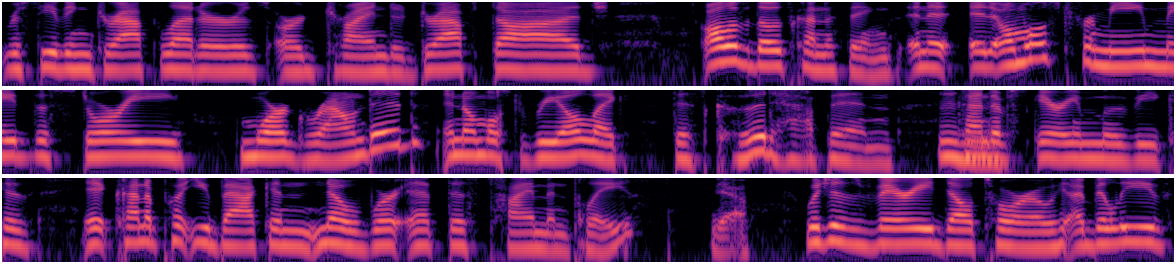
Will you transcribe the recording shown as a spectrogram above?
receiving draft letters or trying to draft dodge, all of those kind of things. And it, it almost for me made the story more grounded and almost real, like this could happen kind of scary movie because it kind of put you back in no, we're at this time and place, Yeah. which is very Del Toro. I believe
